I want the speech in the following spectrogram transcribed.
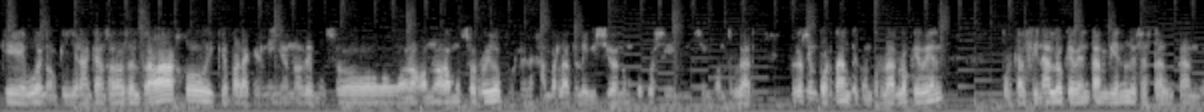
que bueno, que llegan cansados del trabajo y que para que el niño no dé mucho, no, no haga mucho ruido, pues le dejan ver la televisión un poco sin, controlar. Pero es importante controlar lo que ven, porque al final lo que ven también les está educando.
